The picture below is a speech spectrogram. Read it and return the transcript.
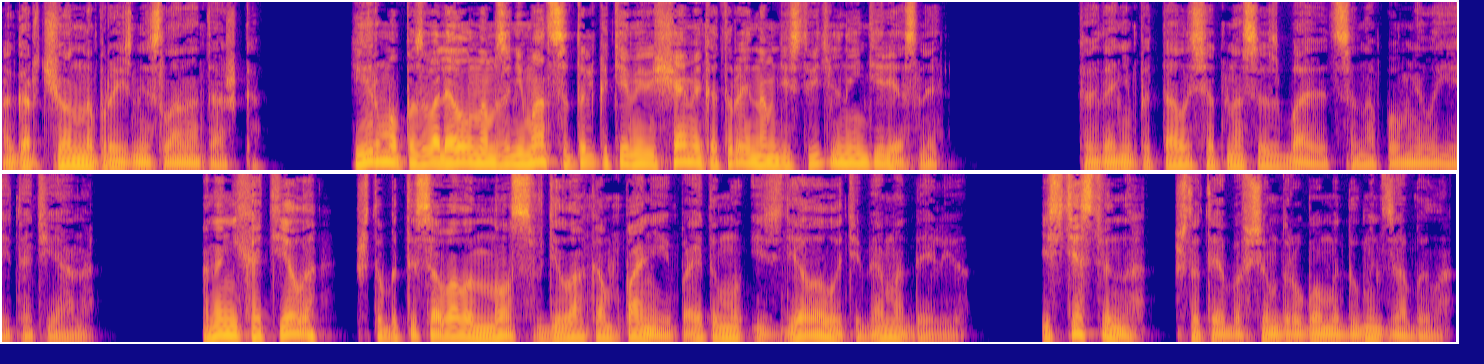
огорченно произнесла Наташка. «Ирма позволяла нам заниматься только теми вещами, которые нам действительно интересны когда не пыталась от нас избавиться», — напомнила ей Татьяна. «Она не хотела, чтобы ты совала нос в дела компании, поэтому и сделала тебя моделью. Естественно, что ты обо всем другом и думать забыла».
